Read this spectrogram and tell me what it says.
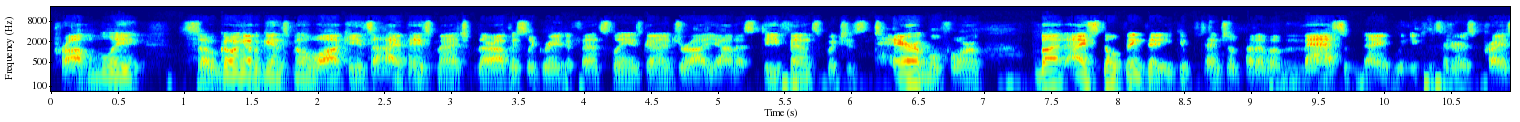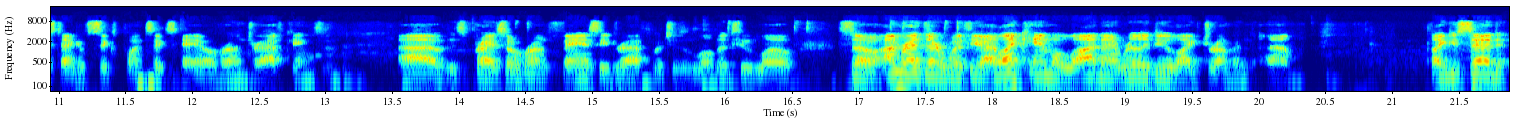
probably. So going up against Milwaukee, it's a high paced matchup. They're obviously great defensively. He's going to draw Giannis defense, which is terrible for him. But I still think that he could potentially put up a massive night when you consider his price tag of 6.6K over on DraftKings and uh, his price over on Fantasy Draft, which is a little bit too low. So I'm right there with you. I like him a lot, and I really do like Drummond. Um, like you said,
